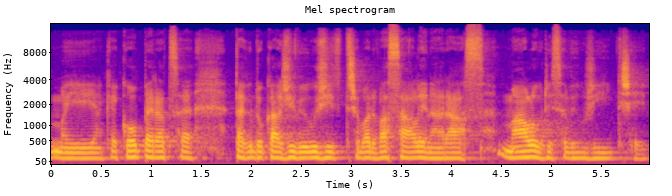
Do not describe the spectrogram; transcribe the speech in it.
mají nějaké kooperace, tak dokáží využít třeba dva sály naraz. Málo kdy se využijí tři.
